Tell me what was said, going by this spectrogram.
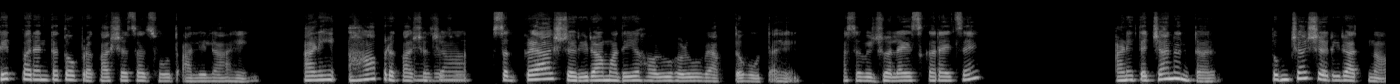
तिथपर्यंत तो प्रकाशाचा झोत आलेला आहे. आणि हा प्रकाशाच्या सगळ्या शरीरामध्ये हळू-हळू व्याप्त होत आहे. असं व्हिज्युअलाइज करायचंय. आणि त्याच्यानंतर तुमच्या शरीरातनं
